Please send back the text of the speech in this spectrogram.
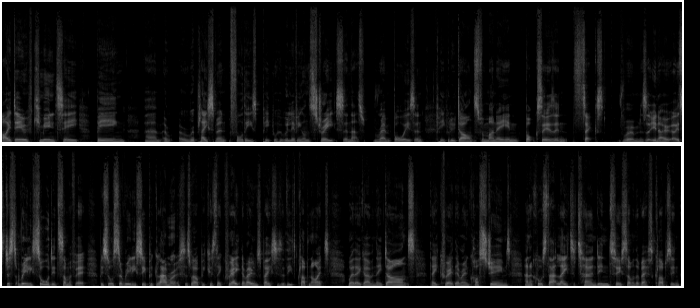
idea of community being um, a, a replacement for these people who were living on the streets, and that's rent boys and people who dance for money in boxes in sex rooms. You know, it's just really sordid, some of it, but it's also really super glamorous as well because they create their own spaces of these club nights where they go and they dance, they create their own costumes, and of course, that later turned into some of the best clubs in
